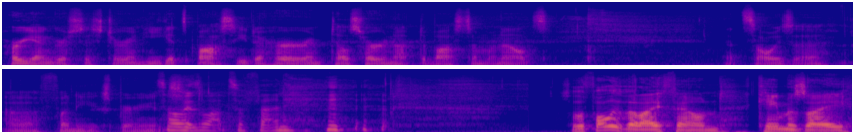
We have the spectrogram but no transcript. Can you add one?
her younger sister and he gets bossy to her and tells her not to boss someone else. That's always a, a funny experience. It's always lots of fun. So the folly that I found came as I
